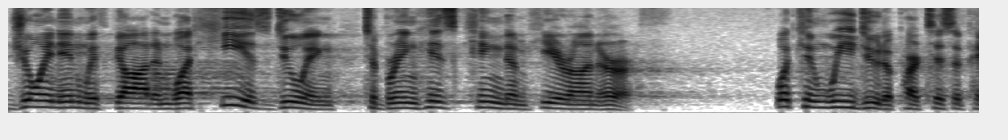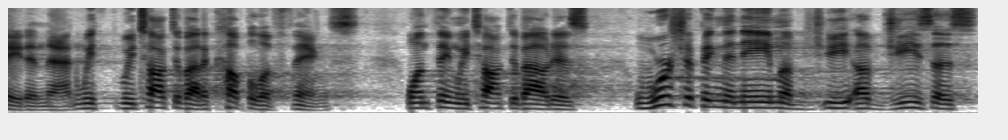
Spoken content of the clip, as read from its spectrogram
join in with God and what He is doing to bring His kingdom here on earth? What can we do to participate in that? And we, we talked about a couple of things. One thing we talked about is worshiping the name of, G, of Jesus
